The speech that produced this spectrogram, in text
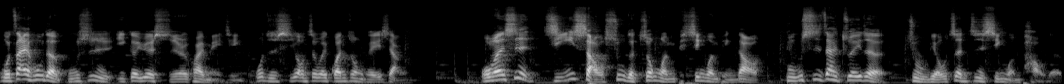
我在乎的不是一个月十二块美金，我只是希望这位观众可以想，我们是极少数的中文新闻频道，不是在追着主流政治新闻跑的。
